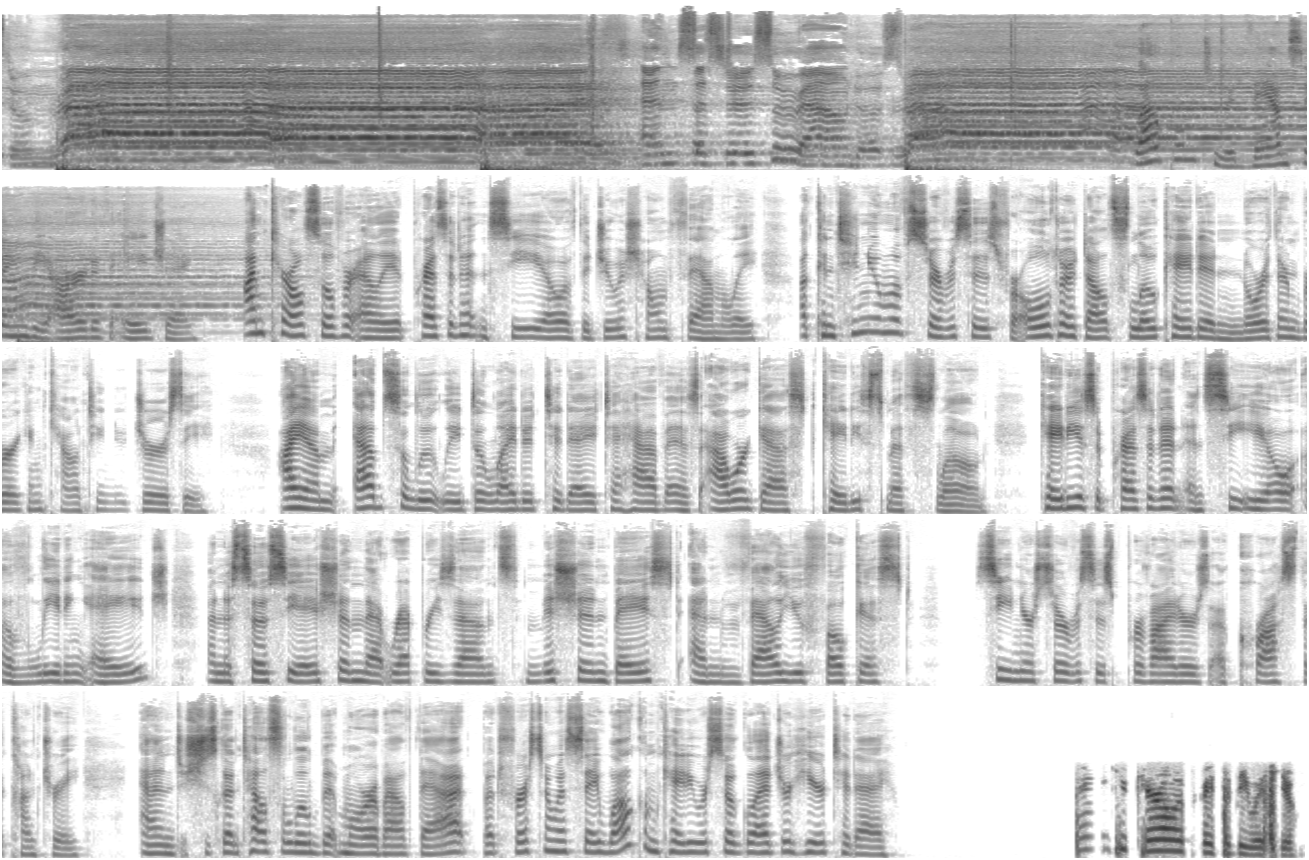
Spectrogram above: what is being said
wisdom. Rise, ancestors surround us. Rise. Welcome to Advancing the Art of Aging. I'm Carol Silver Elliott, President and CEO of the Jewish Home Family, a continuum of services for older adults located in northern Bergen County, New Jersey. I am absolutely delighted today to have as our guest Katie Smith Sloan. Katie is the president and CEO of Leading Age, an association that represents mission based and value focused senior services providers across the country. And she's going to tell us a little bit more about that. But first, I want to say welcome, Katie. We're so glad you're here today. Thank you, Carol. It's great to be with you.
